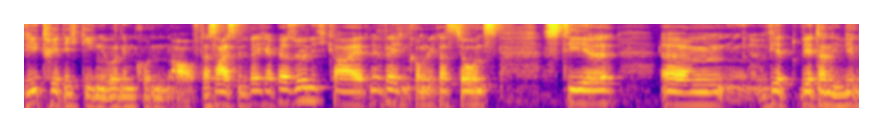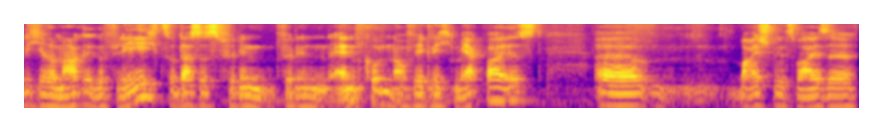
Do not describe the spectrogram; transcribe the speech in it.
wie trete ich gegenüber dem Kunden auf. Das heißt, mit welcher Persönlichkeit, mit welchem Kommunikationsstil ähm, wird, wird dann wirklich ihre Marke gepflegt, sodass es für den, für den Endkunden auch wirklich merkbar ist. Äh, beispielsweise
